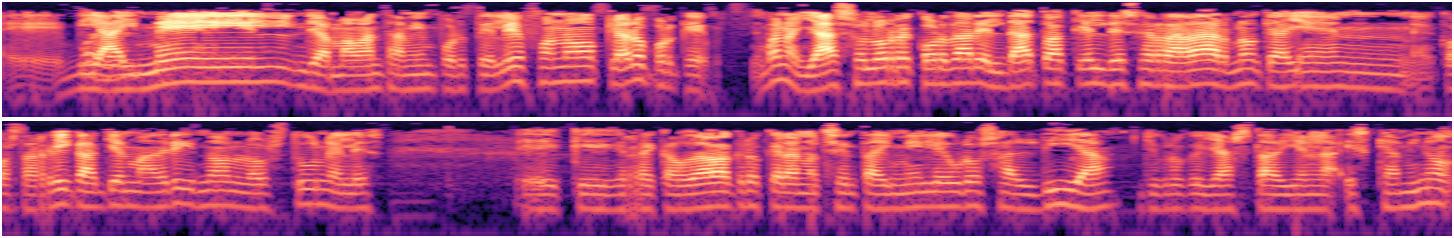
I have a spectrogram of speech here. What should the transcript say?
eh, vía email, llamaban también por teléfono, claro, porque, bueno, ya solo recordar el dato aquel de ese radar, ¿no?, que hay en Costa Rica, aquí en Madrid, ¿no?, en los túneles, eh, que recaudaba creo que eran 80.000 euros al día, yo creo que ya está bien. La... Es que a mí no...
